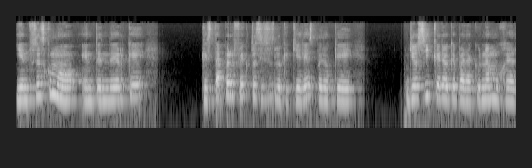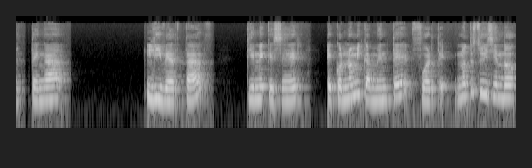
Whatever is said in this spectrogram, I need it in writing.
y entonces como entender que, que está perfecto si eso es lo que quieres, pero que yo sí creo que para que una mujer tenga libertad, tiene que ser económicamente fuerte. No te estoy diciendo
